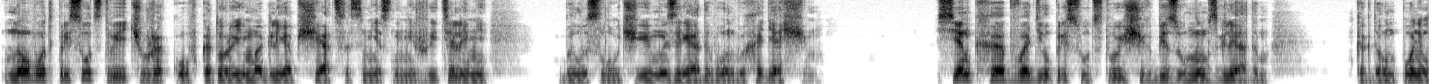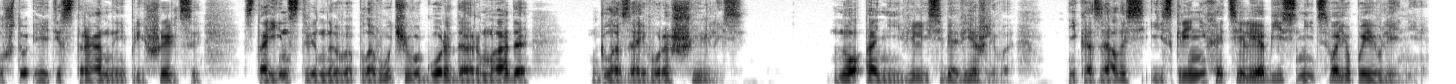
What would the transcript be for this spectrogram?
Но вот присутствие чужаков, которые могли общаться с местными жителями, было случаем из ряда вон выходящим. Сенгха обводил присутствующих безумным взглядом. Когда он понял, что эти странные пришельцы с таинственного плавучего города Армада, глаза его расширились. Но они вели себя вежливо и, казалось, искренне хотели объяснить свое появление.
